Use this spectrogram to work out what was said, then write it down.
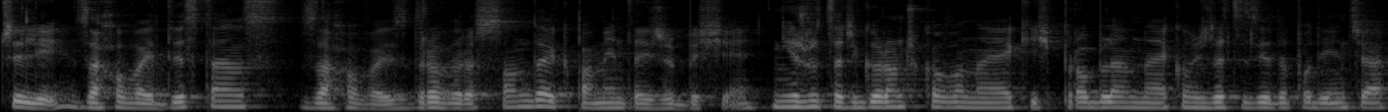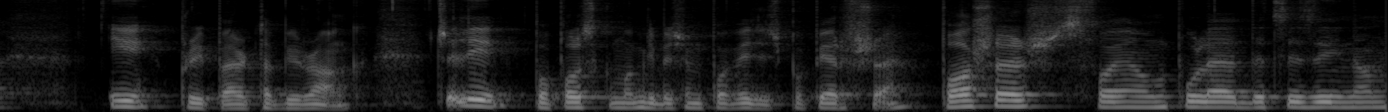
czyli zachowaj dystans, zachowaj zdrowy rozsądek, pamiętaj, żeby się nie rzucać gorączkowo na jakiś problem, na jakąś decyzję do podjęcia i prepare to be wrong. Czyli po polsku moglibyśmy powiedzieć po pierwsze poszerz swoją pulę decyzyjną,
